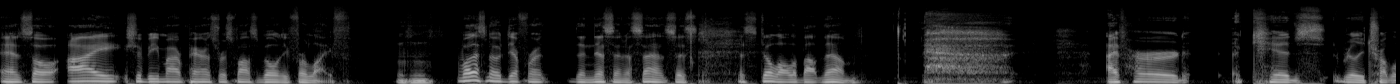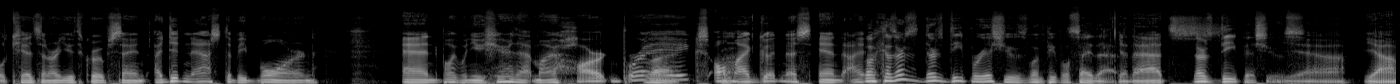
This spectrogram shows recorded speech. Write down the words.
and so I should be my parents' responsibility for life." Mm-hmm. Well, that's no different than this in a sense. It's it's still all about them. I've heard kids, really troubled kids in our youth group saying, I didn't ask to be born. And boy, when you hear that, my heart breaks. Oh right. my goodness. And I, Well, because there's there's deeper issues when people say that. yeah, that's, There's deep issues. yeah, yeah.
